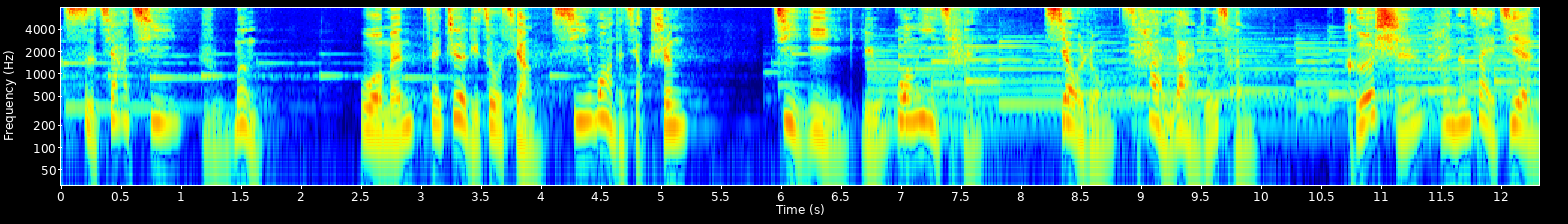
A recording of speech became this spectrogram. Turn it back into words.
似佳期如梦。我们在这里奏响希望的角声，记忆流光溢彩。笑容灿烂如曾，何时还能再见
